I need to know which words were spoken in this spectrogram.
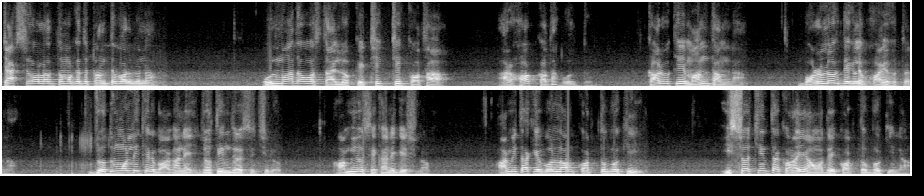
ট্যাক্সওয়ালা তোমাকে তো টানতে পারবে না। উন্মাদ অবস্থায় লোককে ঠিক ঠিক কথা আর হক কথা বলতো। কারোকে মানতাম না। বড়লোক দেখলে ভয় হতো না। যদুমল্লিকের বাগানে যতীন্দ্র এসেছিল। আমিও সেখানে গেছিলাম। আমি তাকে বললাম, কর্তব্য কি? ঈশ্বর চিন্তা করাই আমাদের কর্তব্য কি না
